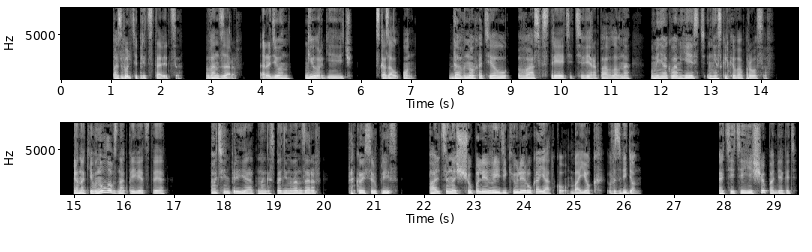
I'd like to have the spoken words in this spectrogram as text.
«Позвольте представиться. Ванзаров, Родион Георгиевич», — сказал он. «Давно хотел вас встретить, Вера Павловна. У меня к вам есть несколько вопросов». Она кивнула в знак приветствия. «Очень приятно, господин Ванзаров. Такой сюрприз». Пальцы нащупали в редикюле рукоятку, боек взведен. «Хотите еще побегать?»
